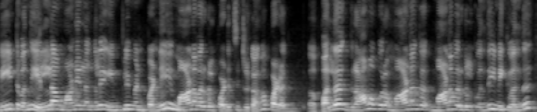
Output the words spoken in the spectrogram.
நீட் வந்து எல்லா மாநிலங்களையும் இம்ப்ளிமெண்ட் பண்ணி மாணவர்கள் படிச்சுட்டு இருக்காங்க. பல பல கிராமப்புற மாணக மாணவர்களுக்கு வந்து இன்னைக்கு வந்து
